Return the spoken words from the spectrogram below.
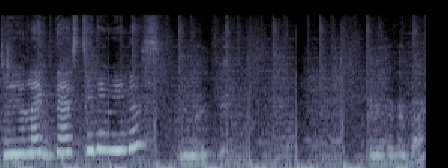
Do you like Destiny Venus? We have it back?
